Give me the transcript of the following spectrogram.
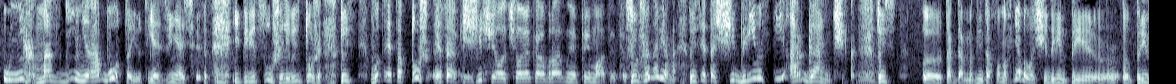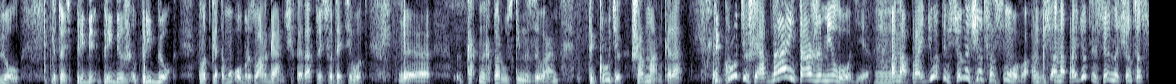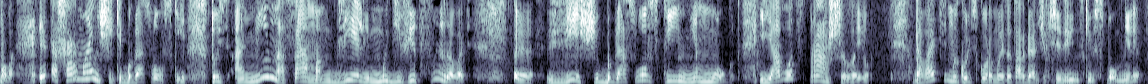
У них мозги не работают, я извиняюсь, и перед слушателями тоже. То есть вот это тоже, это чело- человекообразные приматы. Совершенно верно. То есть это щедринский органчик. То есть тогда магнитофонов не было, Щедрин при, э, привел, то есть прибеж- прибег вот к этому образу органчика, да, то есть вот эти вот, э, как мы их по-русски называем, ты крутишь, шарманка, да, ты крутишь, и одна и та же мелодия, она пройдет, и все начнется снова, она пройдет, и все начнется снова. Это шарманщики богословские, то есть они на самом деле модифицировать э, вещи богословские не могут. Я вот спрашиваю, давайте мы, коль скоро мы этот органчик Щедринский вспомнили,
